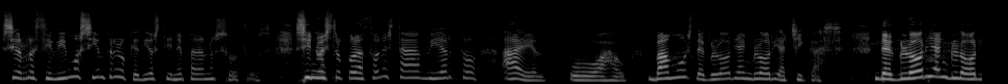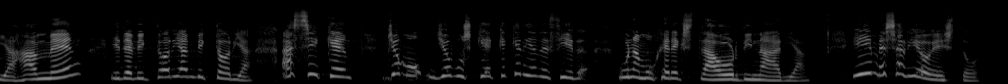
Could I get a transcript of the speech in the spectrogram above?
si recibimos siempre lo que Dios tiene para nosotros, si nuestro corazón está abierto a Él, wow, vamos de gloria en gloria, chicas, de gloria en gloria, amén, y de victoria en victoria. Así que yo, yo busqué, ¿qué quería decir una mujer extraordinaria? Y me salió esto,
